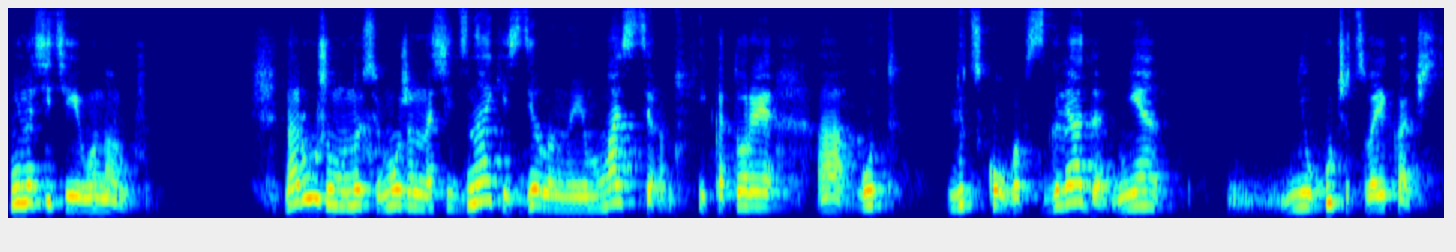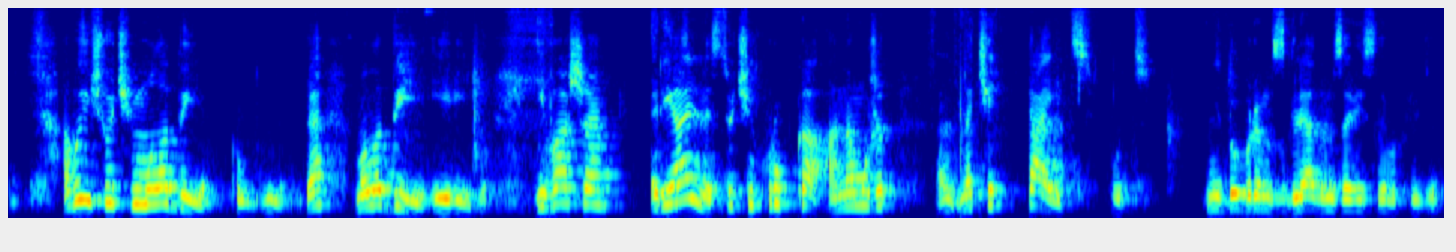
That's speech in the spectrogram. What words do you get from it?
не носите его наружу. Наружу мы носим, можем носить знаки, сделанные мастером и которые а, от людского взгляда не, не ухудшат свои качества. А вы еще очень молодые колдуны, да? молодые ириди, и ваша реальность очень хрупка, она может а, начать таять под недобрым взглядом завистливых людей.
